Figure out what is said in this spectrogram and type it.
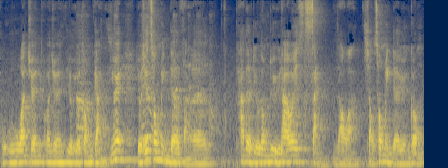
我我完全完全有有同感，因为有些聪明的反而他的流动率他会散，你知道吗？小聪明的员工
